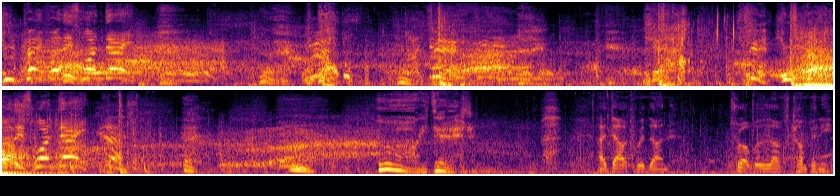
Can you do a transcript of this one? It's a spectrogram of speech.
You'll pay for this one day! You'll pay for this one day! Oh, he did it. I doubt we're done. Trouble loves company.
